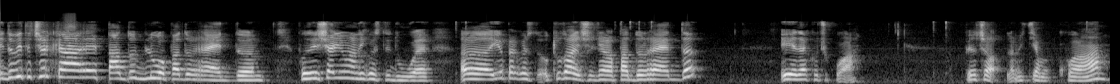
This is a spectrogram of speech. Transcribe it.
Uh, dovete cercare paddle blu o paddle red potete scegliere una di queste due uh, io per questo tutorial sceglierò paddle red ed eccoci qua perciò la mettiamo qua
